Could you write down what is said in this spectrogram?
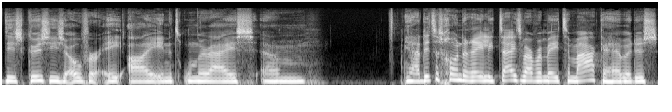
discussies over AI in het onderwijs. Ehm, ja, dit is gewoon de realiteit waar we mee te maken hebben. Dus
